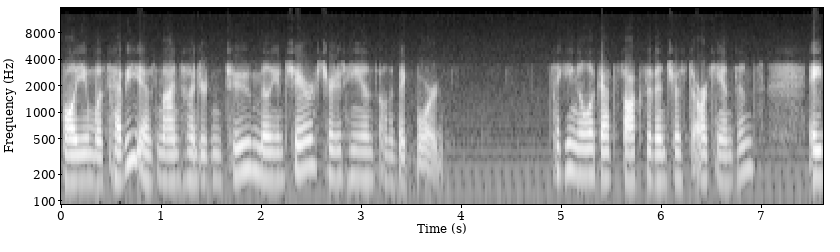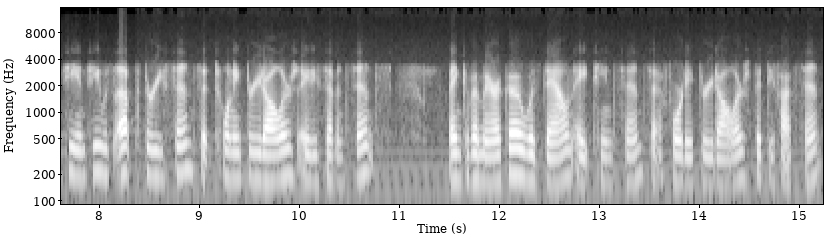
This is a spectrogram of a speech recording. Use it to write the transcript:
Volume was heavy as 902 million shares traded hands on the big board. Taking a look at stocks of interest to Arkansans, AT&T was up 3 cents at $23.87. Bank of America was down 18 cents at $43.55.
